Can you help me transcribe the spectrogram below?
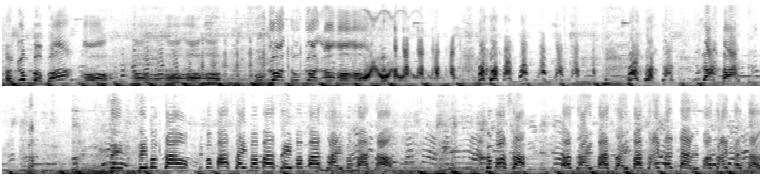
Hanggang baba? Oh, oh, oh, oh, oh. Hugot, hugot. Oh, oh, oh. Lahat. sa, sa ibang tao, ipapasa, ipapasa, ipapasa, ipapasa. Ipapasa. Ipasa, ipasa, ipasa, itantal, ipasa, itantal.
